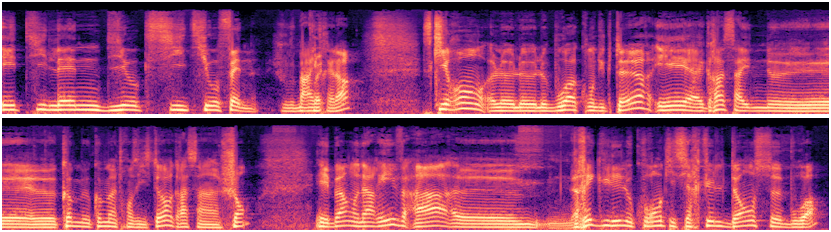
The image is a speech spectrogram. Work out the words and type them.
éthylène dioxythiophène. Je vous m'arrêterai là. Ce qui rend le, le, le, bois conducteur et grâce à une comme comme un transistor, grâce à un champ, eh ben on arrive à euh, réguler le courant qui circule dans ce bois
